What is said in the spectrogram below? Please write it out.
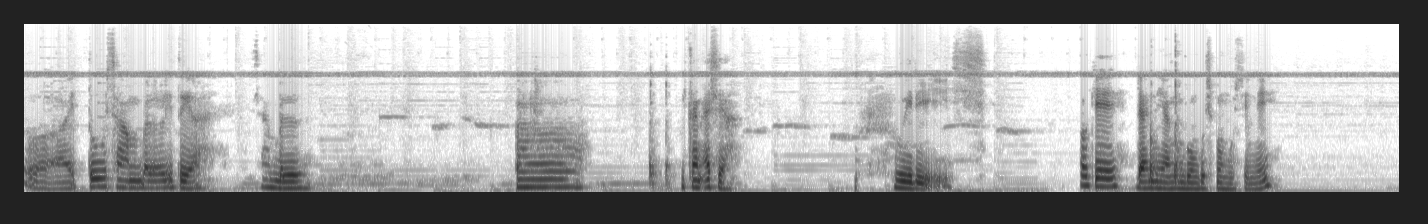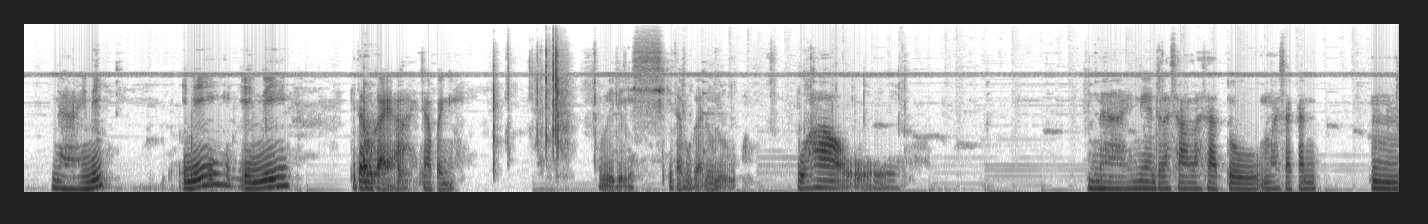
wah itu sambal itu ya sambal uh, ikan es ya widih oke dan yang bungkus-bungkus ini. Nah ini ini ini kita buka ya. Siapa ini? Widih kita buka dulu. Wow. Nah ini adalah salah satu masakan hmm,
